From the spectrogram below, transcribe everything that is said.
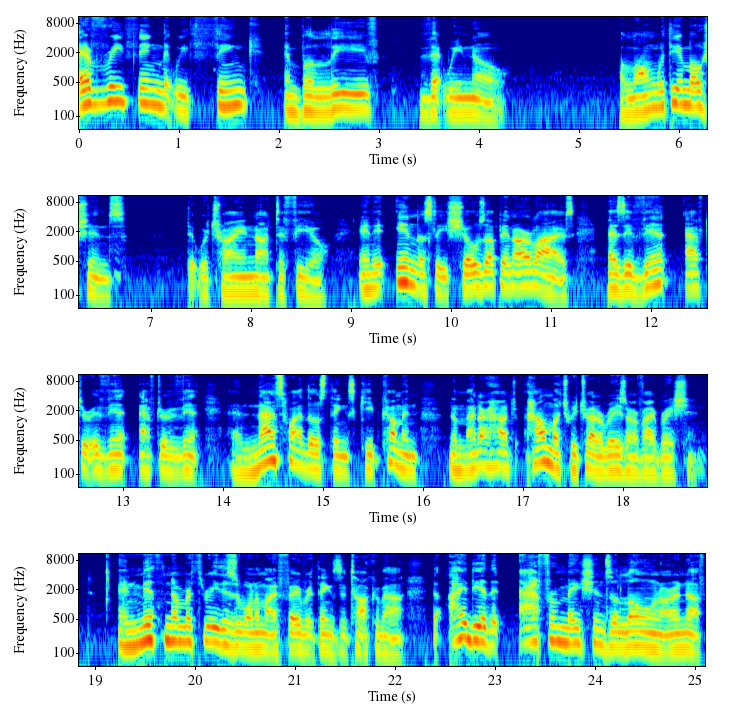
everything that we think and believe that we know, along with the emotions that we're trying not to feel. And it endlessly shows up in our lives as event after event after event. And that's why those things keep coming, no matter how, how much we try to raise our vibration. And myth number three, this is one of my favorite things to talk about the idea that affirmations alone are enough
